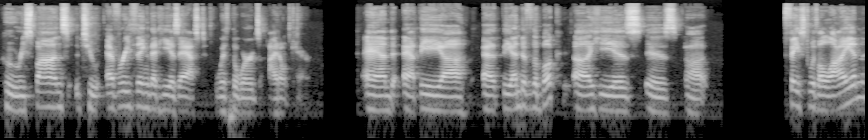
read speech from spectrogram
who responds to everything that he is asked with the words "I don't care." And at the uh, at the end of the book, uh, he is is uh, faced with a lion,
